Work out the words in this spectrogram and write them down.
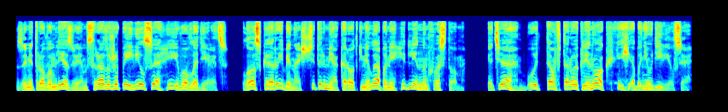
За метровым лезвием сразу же появился и его владелец. Плоская рыбина с четырьмя короткими лапами и длинным хвостом. Хотя, будь там второй клинок, я бы не удивился.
